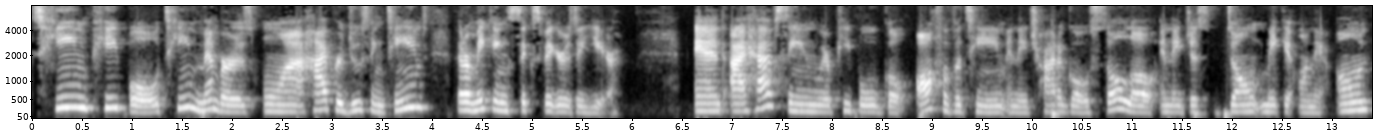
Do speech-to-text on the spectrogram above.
team people, team members on high producing teams that are making six figures a year. And I have seen where people go off of a team and they try to go solo and they just don't make it on their own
